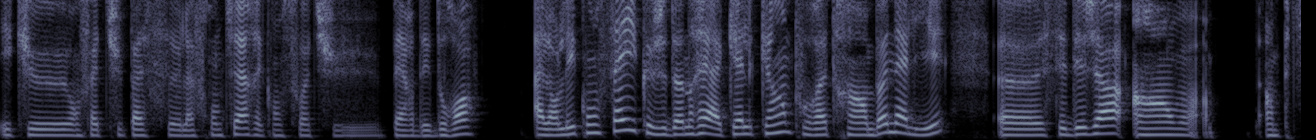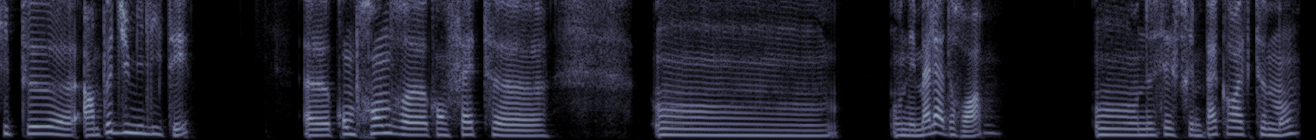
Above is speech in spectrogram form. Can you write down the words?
et que en fait tu passes la frontière et qu'en soit tu perds des droits. Alors les conseils que je donnerais à quelqu'un pour être un bon allié, euh, c'est déjà un, un, petit peu un peu d'humilité, comprendre qu'en fait on, on est maladroit, on ne s'exprime pas correctement,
